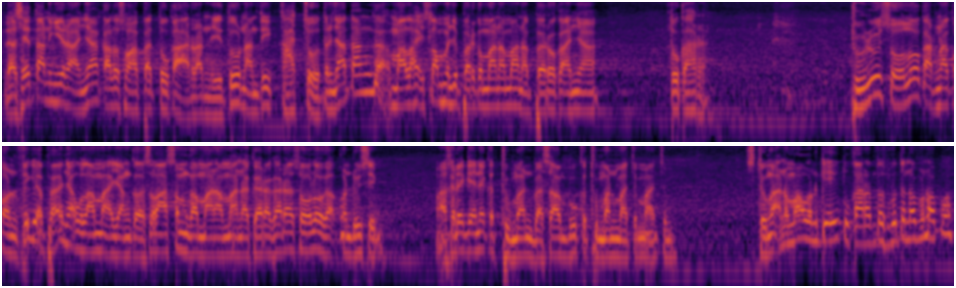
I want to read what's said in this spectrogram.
Nah setan ngiranya kalau sahabat tukaran itu nanti kacau. Ternyata enggak malah Islam menyebar ke mana-mana barokahnya tukaran. Dulu Solo karena konflik ya banyak ulama yang ke Selasem ke mana-mana gara-gara Solo gak kondusif. Akhirnya kayaknya keduman basambu keduman macem-macem. Sedangkan mawon kayak itu karan terus betul apa-apa.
